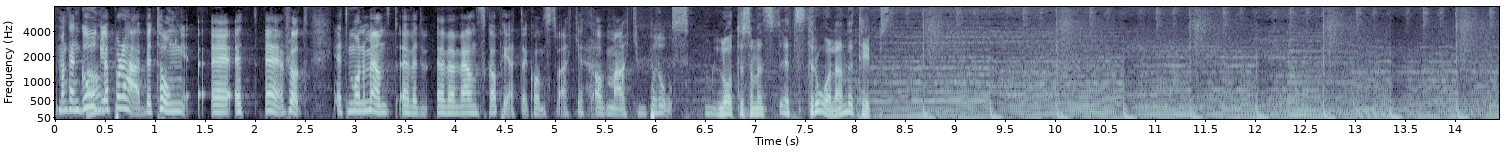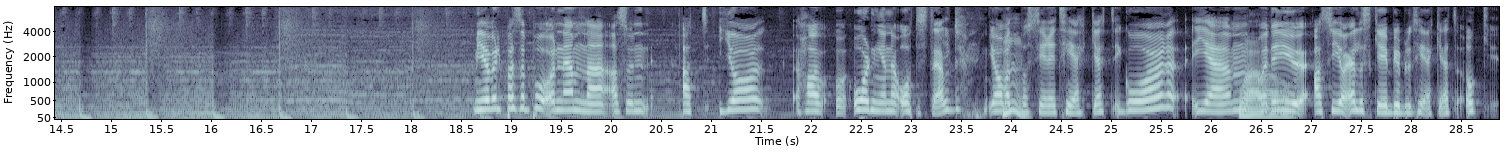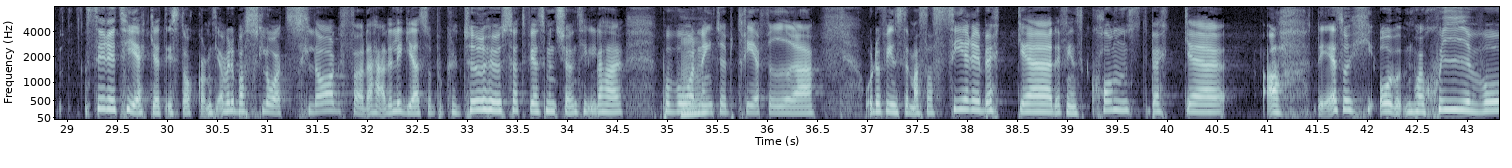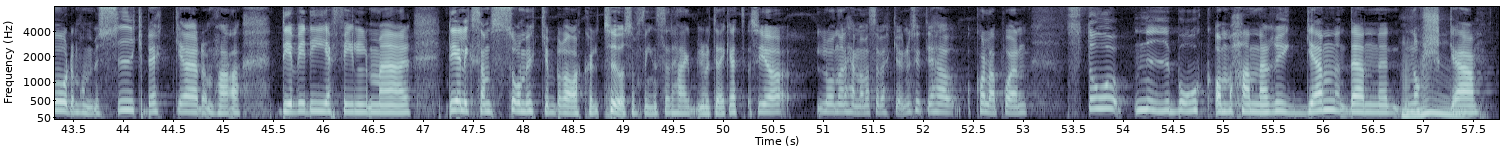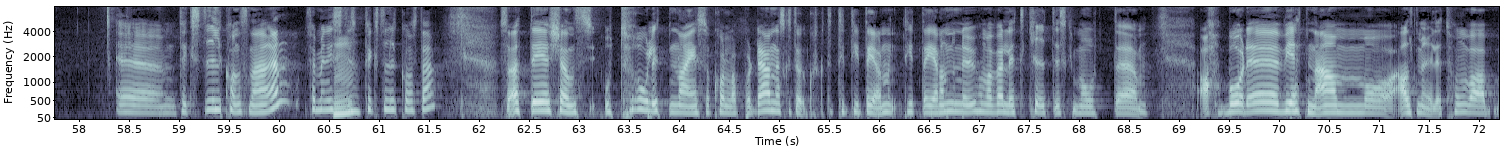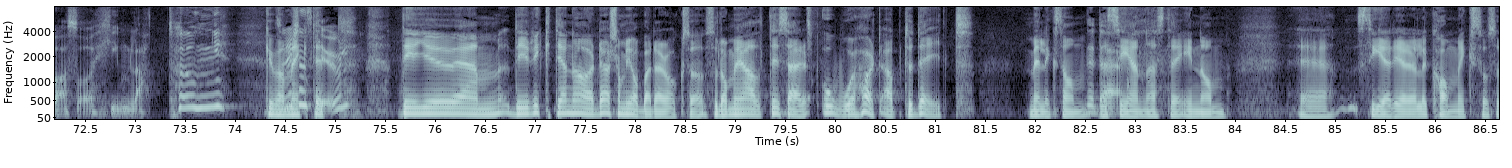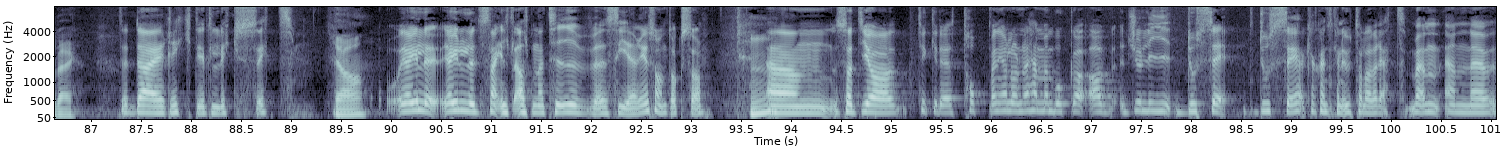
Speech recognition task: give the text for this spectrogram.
Man kan googla Mm. Ja. på det här, betong, eh, ett, eh, förlåt, ett monument över, över en vänskap heter konstverket av Mark Bros. Låter som ett, ett strålande tips. Men jag vill passa på att nämna alltså, att jag har, ordningen är återställd. Jag har varit på Serieteket igår igen. Wow. Och det är ju, alltså, jag älskar ju biblioteket. Och Serieteket i Stockholm. Jag vill bara slå ett slag för det här. Det ligger alltså på Kulturhuset, för er som inte känner till det här, på våning typ 3-4. Och då finns det massa serieböcker, det finns konstböcker. Ah, det är så, de har skivor, de har musikböcker, de har DVD-filmer. Det är liksom så mycket bra kultur som finns i det här biblioteket. Så jag lånade hem en massa böcker. Nu sitter jag här och kollar på en stor ny bok om Hanna Ryggen, den eh, norska eh, textilkonstnären, feministisk textilkonstnär. Så att det känns otroligt nice att kolla på den. Jag ska titta igenom, titta igenom det nu. Hon var väldigt kritisk mot eh, ja, både Vietnam och allt möjligt. Hon var bara så himla tung. Gud så vad det känns mäktigt. kul. Det är ju um, det är riktiga nördar som jobbar där också. Så de är alltid så här oerhört up to date med liksom Det det, senaste inom eh, serier eller comics och sådär. Det där är riktigt lyxigt. Ja, Och jag gillar, jag gillar lite, alternativserier och sånt också. Mm. Ehm, så att jag tycker det är toppen. Jag lånade hem en bok av Julie Doucet. Doucet, kanske inte kan uttala det rätt. Men en, eh,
